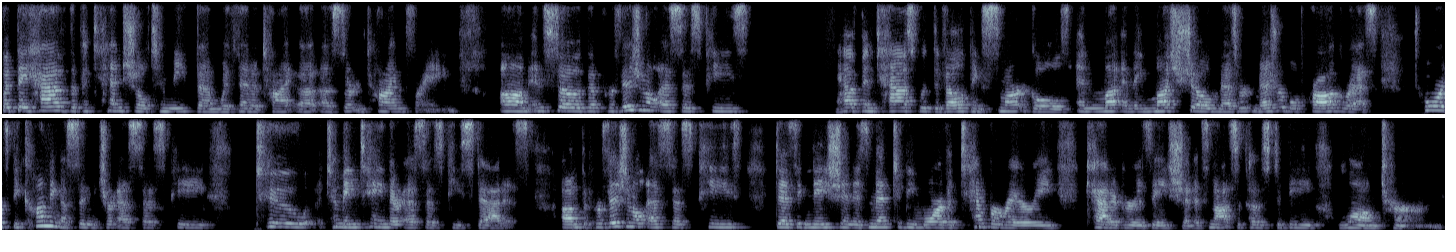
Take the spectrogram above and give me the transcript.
but they have the potential to meet them within a time, a, a certain time frame. Um, and so the provisional SSPs have been tasked with developing SMART goals and, and they must show measure measurable progress towards becoming a signature SSP to, to maintain their SSP status. Um, the provisional SSP designation is meant to be more of a temporary categorization. It's not supposed to be long-term.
